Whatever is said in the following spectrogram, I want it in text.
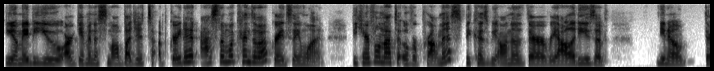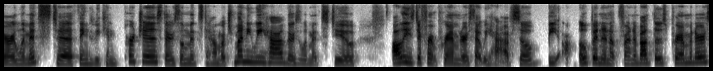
you know maybe you are given a small budget to upgrade it, ask them what kinds of upgrades they want. Be careful not to overpromise because we all know there are realities of, you know, there are limits to things we can purchase. There's limits to how much money we have. There's limits to all these different parameters that we have. So be uh, open and upfront about those parameters,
